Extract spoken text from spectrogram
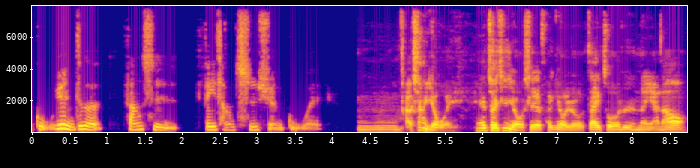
股，因为你这个方式非常吃选股哎。嗯，好像有诶，因为最近有些朋友有在做日内啊，然后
